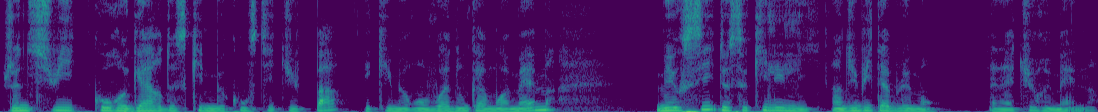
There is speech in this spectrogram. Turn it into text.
Je ne suis qu'au regard de ce qui ne me constitue pas et qui me renvoie donc à moi-même, mais aussi de ce qui les lie, indubitablement, la nature humaine.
